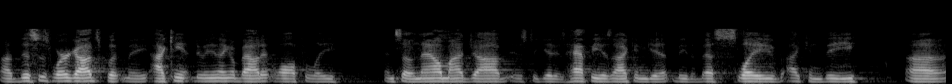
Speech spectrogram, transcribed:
Uh, this is where God's put me. I can't do anything about it lawfully. And so now my job is to get as happy as I can get, be the best slave I can be, uh,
